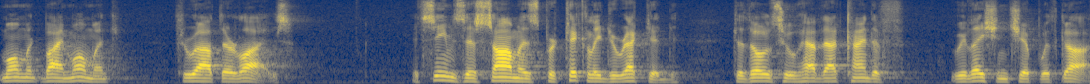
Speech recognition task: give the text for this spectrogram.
moment by moment throughout their lives. It seems this psalm is particularly directed to those who have that kind of relationship with God.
